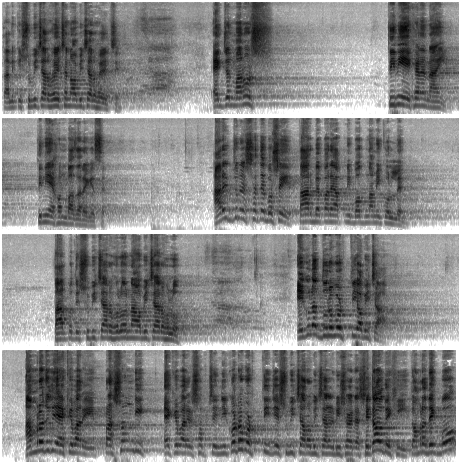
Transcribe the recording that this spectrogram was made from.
তাহলে কি সুবিচার হয়েছে না অবিচার হয়েছে? একজন মানুষ, তিনি এখানে নাই। তিনি এখন বাজারে গেছেন। আরেকজনের সাথে বসে তার ব্যাপারে আপনি বদনামি করলেন। তার প্রতি সুবিচার হলো না অবিচার হলো? এগুলো দূরবর্তী অবিচার। আমরা যদি একেবারে প্রাসঙ্গিক, একেবারে সবচেয়ে নিকটবর্তী যে সুবিচার অবিচারের বিষয়টা সেটাও দেখি, তো আমরা দেখব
